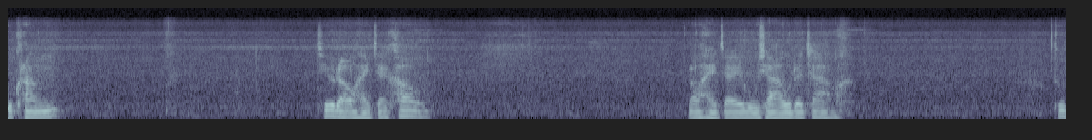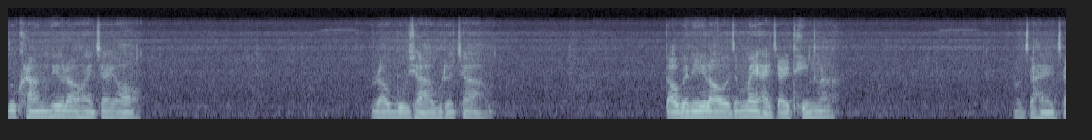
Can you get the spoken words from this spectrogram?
ทุกๆครั้ง ที่เราหายใจเข้า เราหายใจบูชาพระพุทธเจ้า ทุกๆครั้งที่เราหายใจออก เราบูชาพระเจ้า ต่อไปนี้เราจะไม่หายใจทิ้งแล้ว เราจะหายใจ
